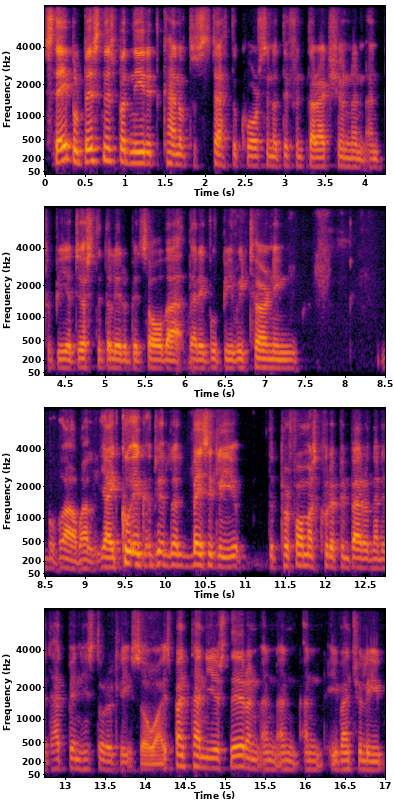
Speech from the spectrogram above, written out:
stable business, but needed kind of to set the course in a different direction and, and to be adjusted a little bit so that, that it would be returning. Well, well, yeah, it could it, basically the performance could have been better than it had been historically. So I spent 10 years there and, and, and, and eventually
